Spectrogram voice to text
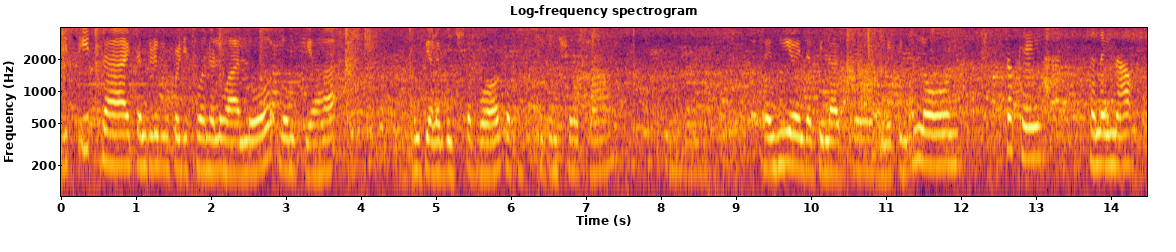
Let's eat guys. I'm graving for this one halo-halo, lumpia, lumpia na vegetable, tapos chicken shopa. I'm here in the village. I'm eating alone. It's okay. Sanay na ako.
